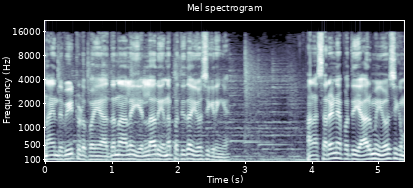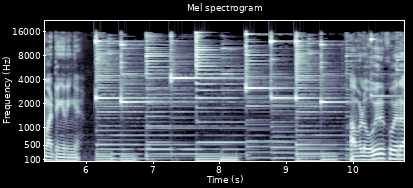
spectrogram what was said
நான் இந்த வீட்டோட பையன். அதனால எல்லாரும் என்னை பற்றி தான் யோசிக்கிறீங்க. ஆனால் சரண்யா பற்றி யாருமே யோசிக்க மாட்டேங்கிறீங்க. அவளை உயிருக்கு உயிரை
